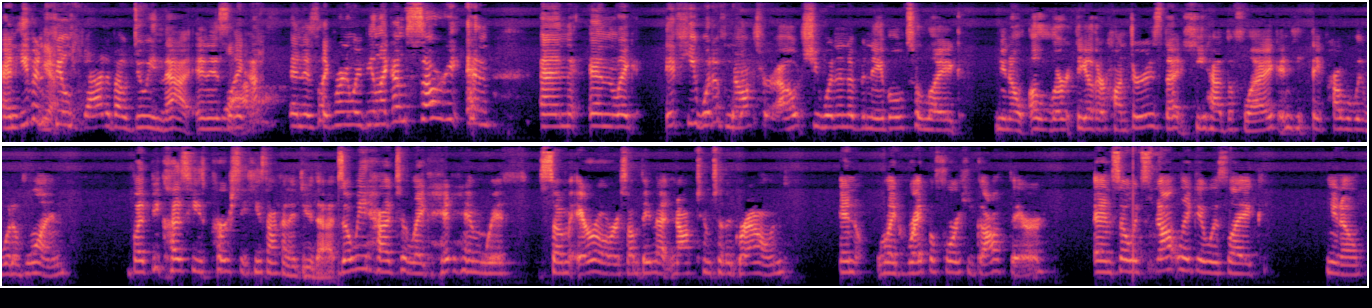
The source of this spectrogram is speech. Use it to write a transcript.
And even Yeah. feels bad about doing that and is like Yeah. and is like running away being like I'm sorry and and and like if he would have knocked her out she wouldn't have been able to like you know alert the other hunters that he had the flag and he, they probably would have won but because he's Percy, he's not going to do that. Zoe had to like hit him with some arrow or something that knocked him to the ground, and like right before he got there, and so it's not like it was like, you know,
